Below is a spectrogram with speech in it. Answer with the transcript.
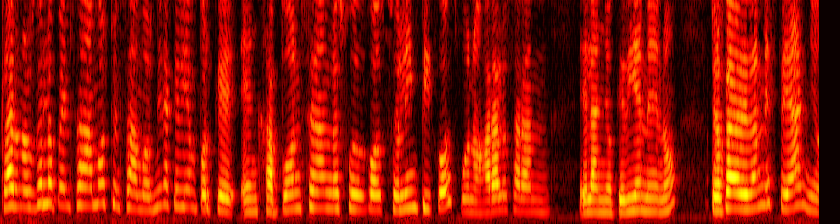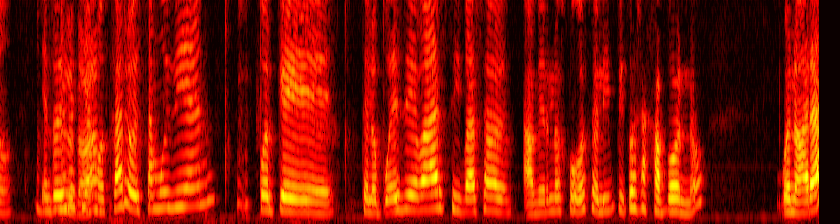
Claro, nosotros lo pensábamos, pensábamos, mira qué bien, porque en Japón se dan los Juegos Olímpicos, bueno, ahora los harán el año que viene, ¿no? Pero claro, le dan este año. Entonces decíamos, claro, está muy bien porque te lo puedes llevar si vas a, a ver los Juegos Olímpicos a Japón, ¿no? Bueno, ahora,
